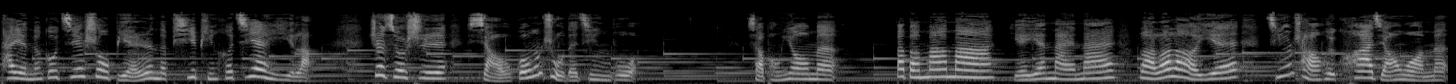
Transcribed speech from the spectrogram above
她也能够接受别人的批评和建议了。这就是小公主的进步。小朋友们，爸爸妈妈、爷爷奶奶、姥姥姥爷经常会夸奖我们，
